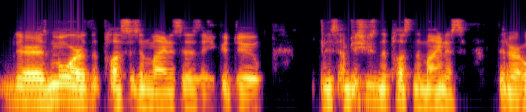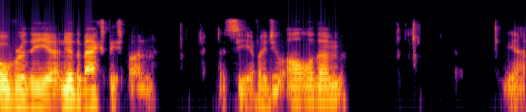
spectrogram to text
there's more of the pluses and minuses that you could do. This, I'm just using the plus and the minus that are over the uh, near the backspace button. Let's see if I do all of them yeah,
